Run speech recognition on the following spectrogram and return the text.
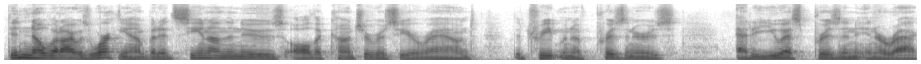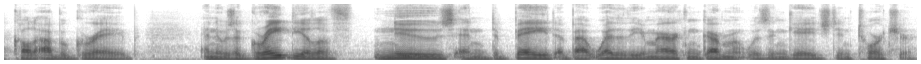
didn't know what I was working on, but had seen on the news all the controversy around the treatment of prisoners at a U.S. prison in Iraq called Abu Ghraib. And there was a great deal of news and debate about whether the American government was engaged in torture.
